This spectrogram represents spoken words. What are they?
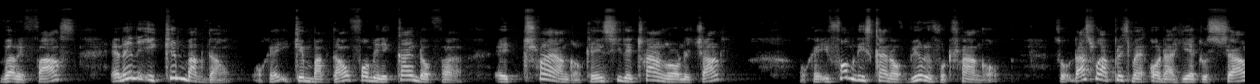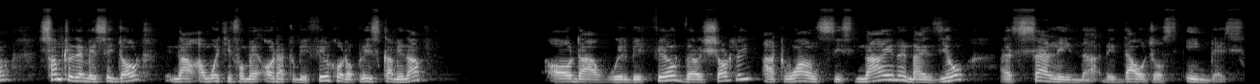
very fast, and then it came back down. Okay, it came back down, forming a kind of uh, a triangle. Can you see the triangle on the chart? Okay, it formed this kind of beautiful triangle. So that's why I placed my order here to sell. Some trader may say, John, now I'm waiting for my order to be filled. Hold on, please, coming up. Order will be filled very shortly at 16990 and selling the Dow Jones Index.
